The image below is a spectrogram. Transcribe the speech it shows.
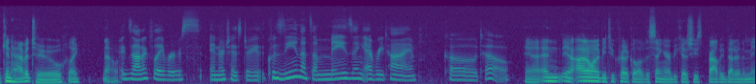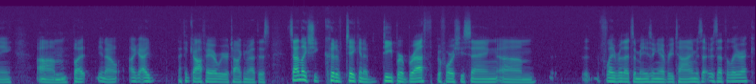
can have it too. Like, no. Exotic flavors, enrich history, cuisine that's amazing every time. Koto. Yeah, and you know, I don't want to be too critical of the singer because she's probably better than me. Um, But you know, I, I, I think off air we were talking about this. It sounded like she could have taken a deeper breath before she sang um, "Flavor That's Amazing Every Time." Is that is that the lyric?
